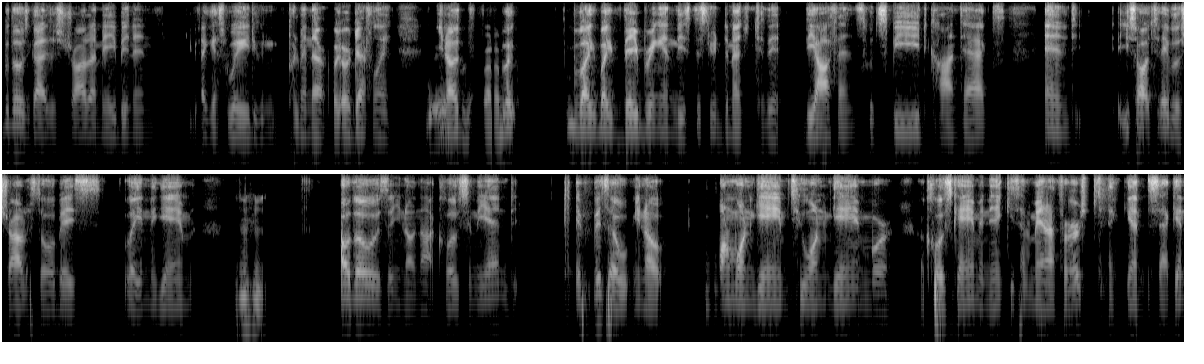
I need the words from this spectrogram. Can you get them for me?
with those guys, Estrada, Maybin, and I guess Wade, you can put him in there, or, or definitely You know, like like like they bring in these this new dimension to the the offense with speed, contact, and you saw it today with Estrada still a base late in the game. Mhm. Although it was you know not close in the end, if it's a you know one one game, two one game, or a close game, and the Yankees have a man at first, again second,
